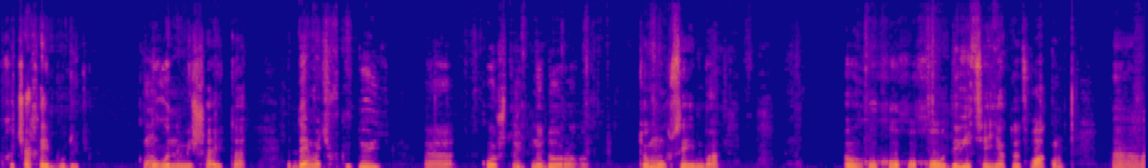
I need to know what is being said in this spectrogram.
Хоча хай будуть. Кому вони мішають, та? Демедж вкидають, е, коштують недорого, тому все імба. Ого-хо-хо-хо, дивіться, як тут вакуум а,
